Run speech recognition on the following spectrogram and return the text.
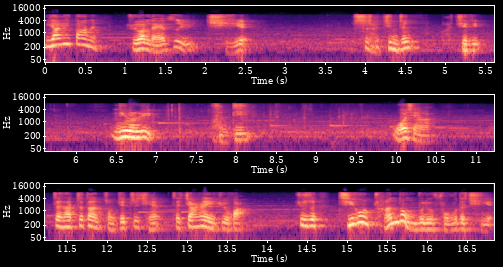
压力大呢。主要来自于企业市场竞争激烈，利润率很低。我想啊，在他这段总结之前，再加上一句话，就是提供传统物流服务的企业，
